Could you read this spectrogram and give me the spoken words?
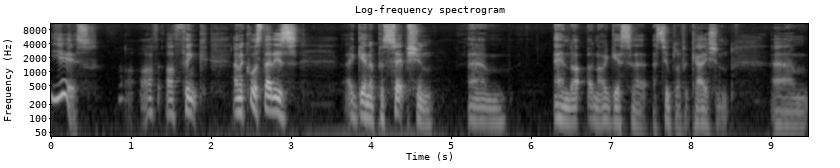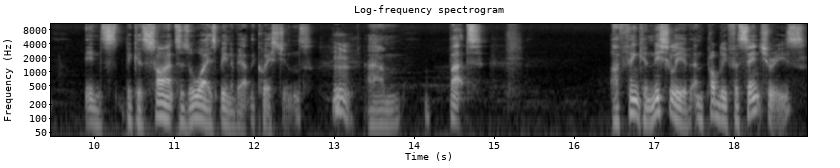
yes, I, I think, and of course that is again a perception, um, and I- and I guess a, a simplification, um, in because science has always been about the questions, um, but I think initially and probably for centuries.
